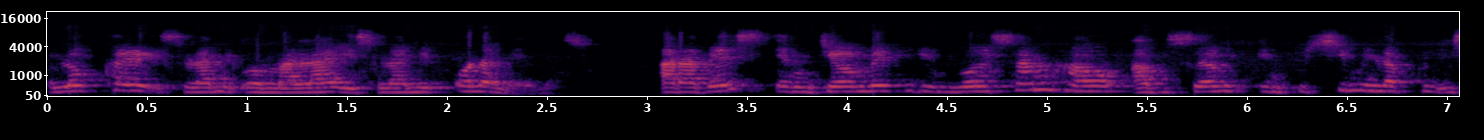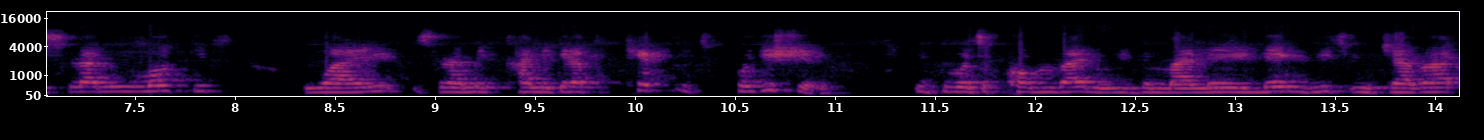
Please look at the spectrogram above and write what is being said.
local Islamic or Malay Islamic ornaments. Arabesque and geometry were somehow absorbed into similar pre-Islamic motifs while Islamic calligraphy kept its position. It was combined with the Malay language in Java,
